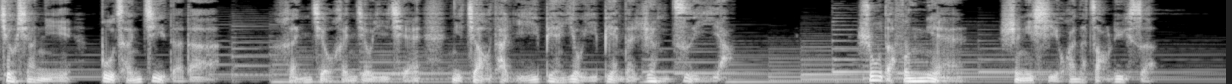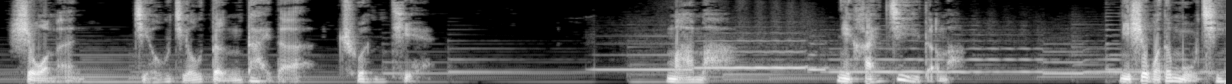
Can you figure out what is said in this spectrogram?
就像你不曾记得的很久很久以前，你叫他一遍又一遍的认字一样。书的封面是你喜欢的枣绿色，是我们久久等待的春天。妈妈，你还记得吗？你是我的母亲。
